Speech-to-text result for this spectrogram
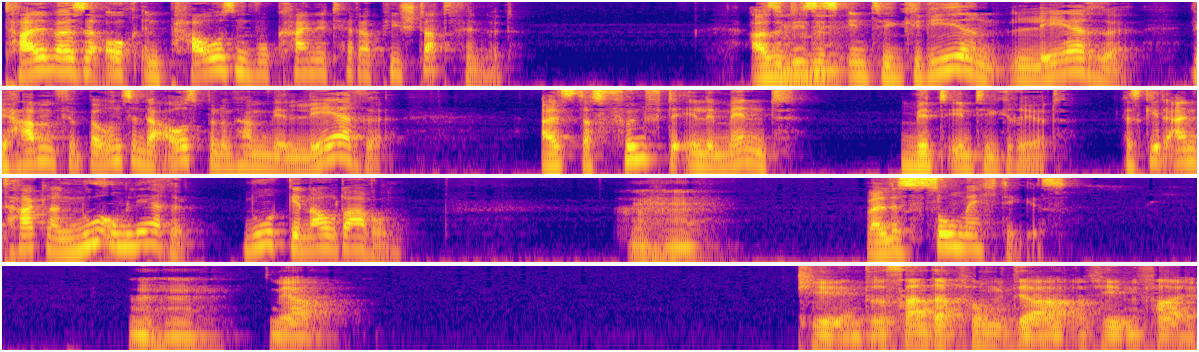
teilweise auch in Pausen, wo keine Therapie stattfindet. Also mhm. dieses Integrieren, Lehre. Wir haben für, bei uns in der Ausbildung haben wir Lehre als das fünfte Element mit integriert. Es geht einen Tag lang nur um Lehre, nur genau darum. Mhm. Weil es so mächtig ist. Mhm. Ja. Okay, interessanter Punkt, ja, auf jeden Fall.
